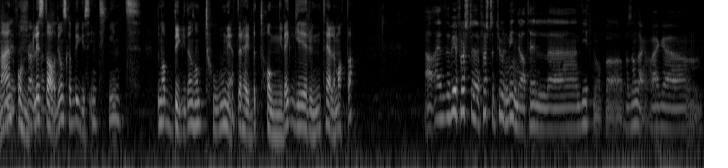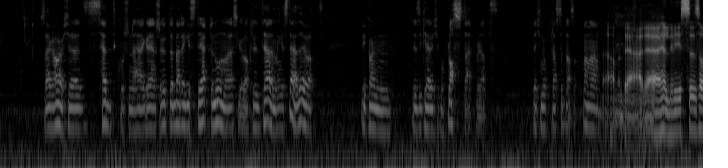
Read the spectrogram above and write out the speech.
Nei, en ordentlig selv, stadion skal bygges intimt. De har bygd en sånn to meter høy betongvegg rundt hele matta. Ja, det blir første, første turen min da, til uh, dit nå på, på søndagen. Og jeg uh, Så jeg har jo ikke sett hvordan det her greiene ser ut. Jeg bare registrerte nå når jeg skulle akkreditere meg i sted, det er jo at vi kan risikere å ikke få plass der fordi at det er ikke nok presseplasser. Men uh. Ja, men det er eh, heldigvis så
